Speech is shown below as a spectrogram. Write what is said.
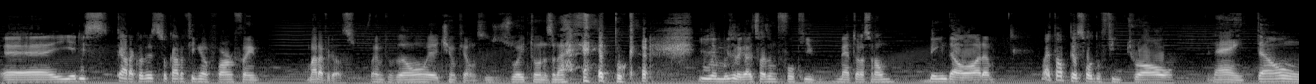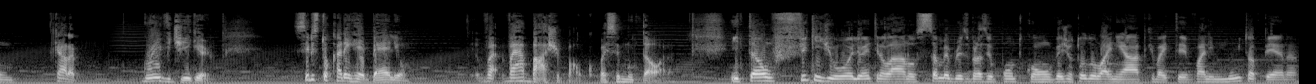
É, e eles, cara, quando eles tocaram Fig Form foi maravilhoso. Foi muito bom. Eu tinha o quê? Uns 18 anos na época. E é muito legal. Eles fazem um folk metal nacional bem da hora. Vai estar o pessoal do Fintroll, né? Então, cara, Grave Digger. Se eles tocarem Rebellion, vai, vai abaixo o palco. Vai ser muito da hora. Então fiquem de olho, entrem lá no summerbreezebrasil.com, vejam todo o line-up que vai ter, vale muito a pena.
